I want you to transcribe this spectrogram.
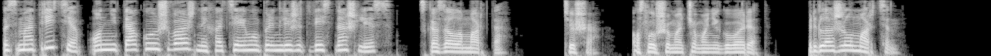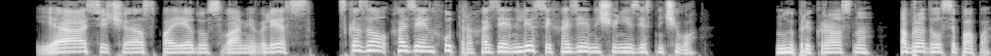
«Посмотрите, он не такой уж важный, хотя ему принадлежит весь наш лес», — сказала Марта. «Тише, послушаем, о чем они говорят», — предложил Мартин. «Я сейчас поеду с вами в лес», — сказал хозяин хутора, хозяин леса и хозяин еще неизвестно чего. «Ну и прекрасно», — обрадовался папа.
